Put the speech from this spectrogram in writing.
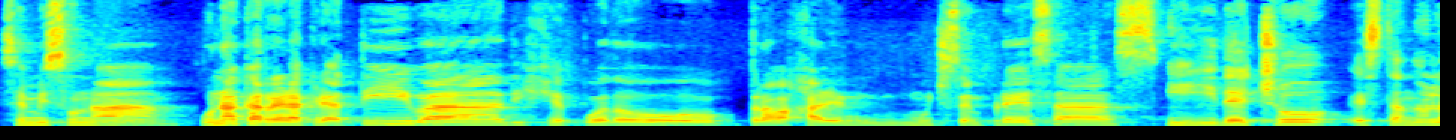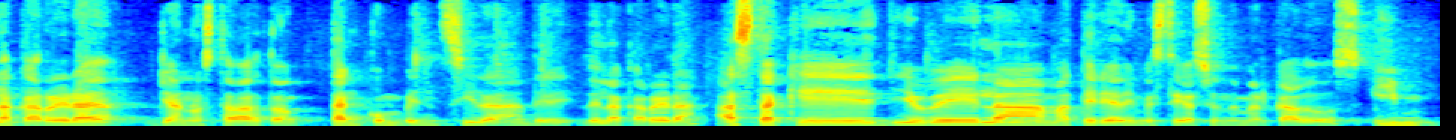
se me hizo una, una carrera creativa, dije, puedo trabajar en muchas empresas y de hecho, estando en la carrera, ya no estaba tan, tan convencida de, de la carrera hasta que llevé la materia de investigación de mercados y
